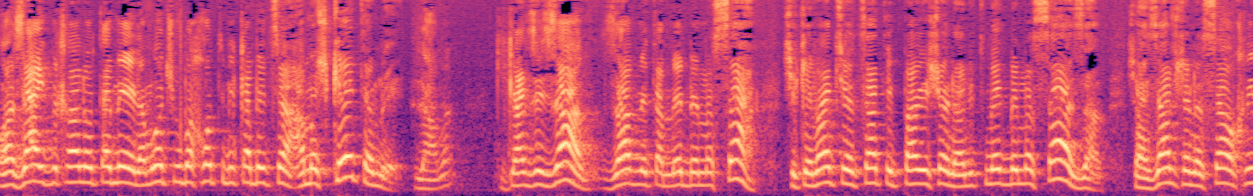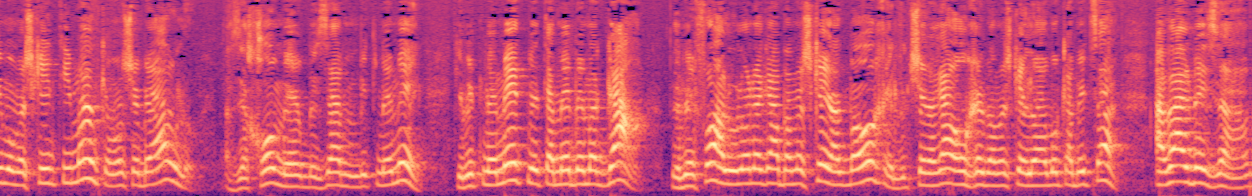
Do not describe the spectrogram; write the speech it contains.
או הזית בכלל לא טמא, למרות שהוא פחות מקבצה, המשקה טמא. למה? כי כאן זה זב, זב מטמא במסע, שכיוון שיצאה טיפה ראשונה נטמאת במסע הזב, שהזב שנשא אוכלים ומשקים טימם, כמו שביארנו. אז זה חומר בזב מתממת, כי מתממת מטמא במגע, ובפועל הוא לא נגע במשקה, רק באוכל, וכשנגע אוכל במשקה לא היה בו קבצה. אבל בזב,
